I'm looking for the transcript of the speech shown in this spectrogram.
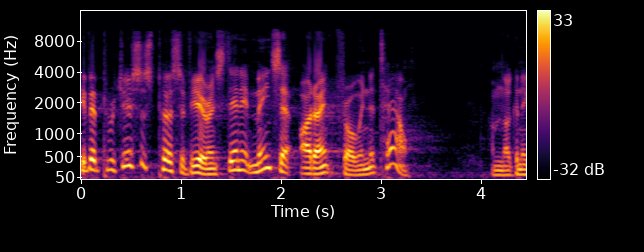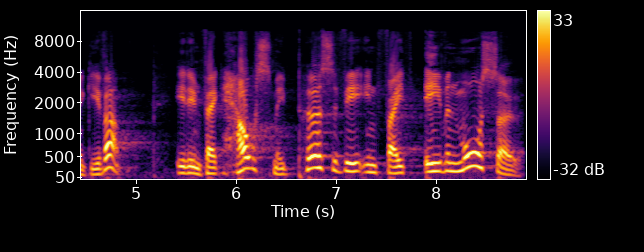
If it produces perseverance, then it means that I don't throw in the towel. I'm not going to give up. It, in fact, helps me persevere in faith even more so.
